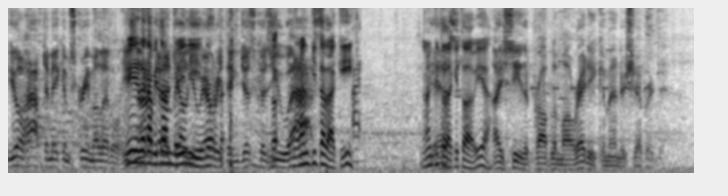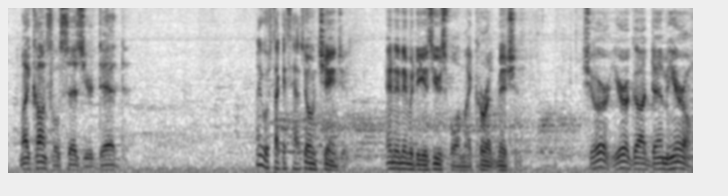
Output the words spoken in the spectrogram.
You'll have to make him scream a little. He's Mira, not Capitán gonna tell Bailey. you No, no, everything just 'cause no, you no lo han asked. quitado aquí. No lo han quitado Yes, aquí todavía. I see the problem already, Commander Shepard. My consul says you're dead. Me gusta que seas. Don't change it. Anonymity is useful on my current mission. Sure, you're a goddamn hero.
